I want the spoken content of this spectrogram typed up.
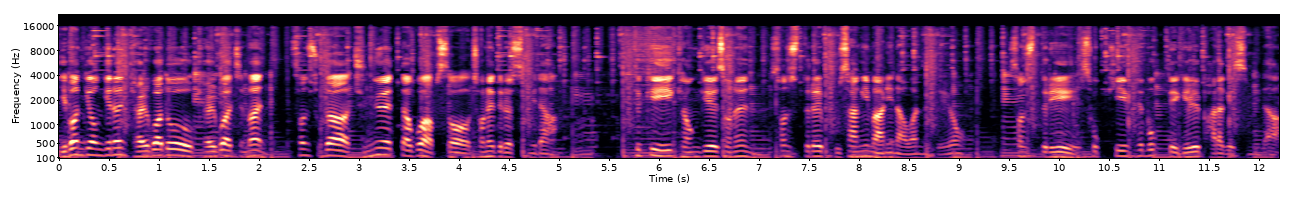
이번 경기는 결과도 결과지만 선수가 중요했다고 앞서 전해드렸습니다. 특히 이 경기에서는 선수들의 부상이 많이 나왔는데요. 선수들이 속히 회복되길 바라겠습니다.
